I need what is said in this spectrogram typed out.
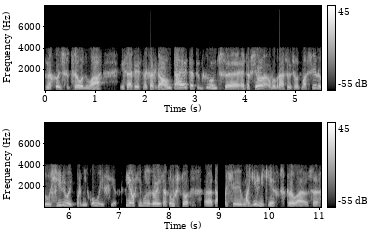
находится СО2, и, соответственно, когда он тает, этот грунт, э, это все выбрасывается в атмосферу и усиливает парниковый эффект. Я уж не буду говорить о том, что э, там еще и могильники вскрываются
